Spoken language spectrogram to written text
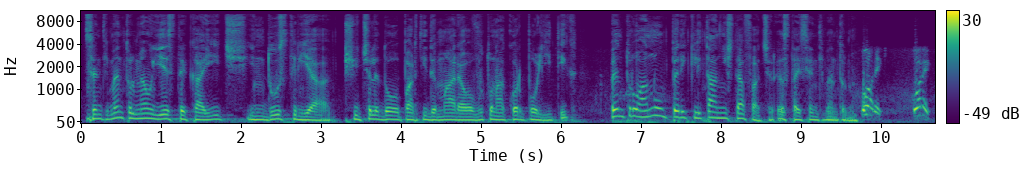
Sentimentul meu este că aici industria și cele două partide mari au avut un acord politic pentru a nu periclita niște afaceri. Ăsta e sentimentul meu. Corect. Corect,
